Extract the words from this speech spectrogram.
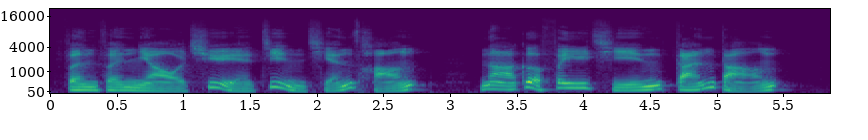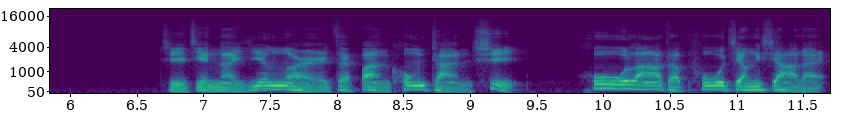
纷纷鸟雀近前藏，哪个飞禽敢挡？只见那婴儿在半空展翅，呼啦的扑将下来，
